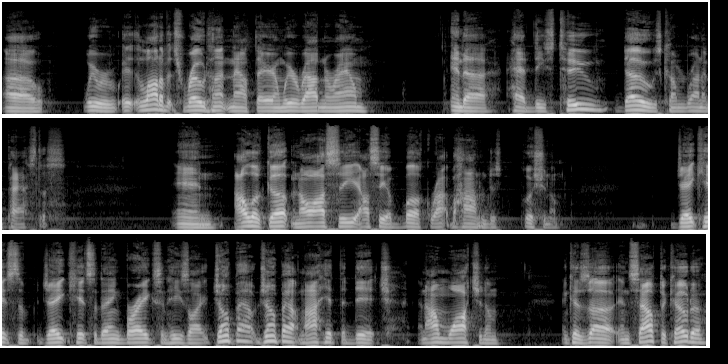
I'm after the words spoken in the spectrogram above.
Uh, we were a lot of it's road hunting out there, and we were riding around, and uh, had these two does come running past us. And I look up, and all I see, I see a buck right behind them, just pushing them. Jake hits the Jake hits the dang brakes, and he's like, "Jump out, jump out!" And I hit the ditch, and I'm watching him, because uh, in South Dakota,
